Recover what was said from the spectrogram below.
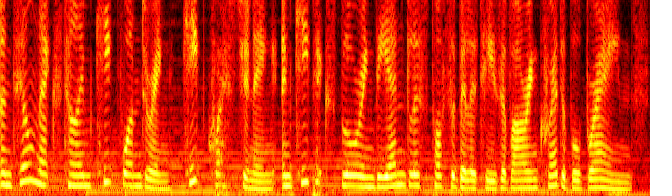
Until next time, keep wondering, keep questioning, and keep exploring the endless possibilities of our incredible brains.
